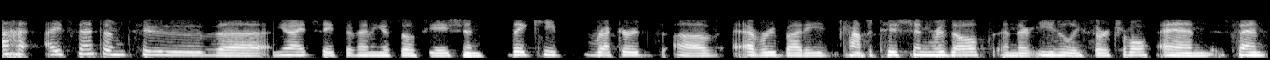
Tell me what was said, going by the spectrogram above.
I I sent them to the United States Eventing Association. They keep records of everybody's competition results, and they're easily searchable. And since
